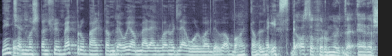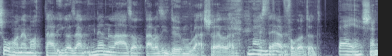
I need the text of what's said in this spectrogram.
Nincsen mostan, és még megpróbáltam, de olyan meleg van, hogy leolvad, de abba hagytam az egészet. De azt akarom mondani, hogy te erre soha nem adtál igazán, nem lázadtál az idő múlása ellen. Nem, Ezt elfogadod. Teljesen.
